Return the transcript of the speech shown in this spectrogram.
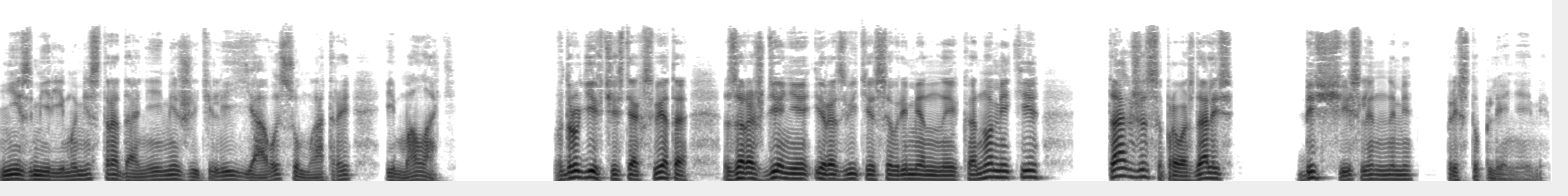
неизмеримыми страданиями жителей Явы, Суматры и Малаки. В других частях света зарождение и развитие современной экономики также сопровождались бесчисленными преступлениями.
